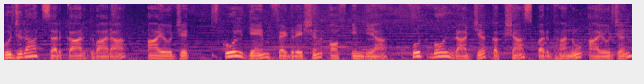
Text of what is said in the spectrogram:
ગુજરાત સરકાર દ્વારા આયોજિત school game federation of India football રાજ્ય કક્ષા સ્પર્ધાનું આયોજન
